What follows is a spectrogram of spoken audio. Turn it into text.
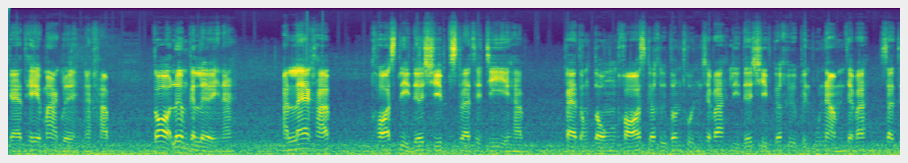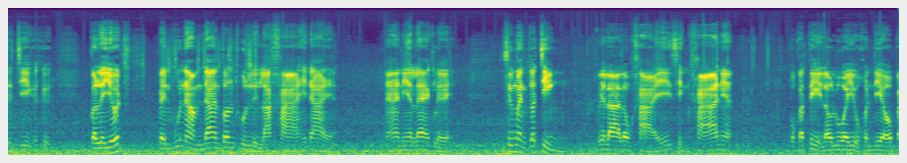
แกเทพมากเลยนะครับ ก็เริ่มกันเลยนะ อันแรกครับ cost leadership strategy ครับ แปลตรงๆ cost ก็คือต้นทุนใช่ปะ leadership ก็คือเป็นผู้นำใช่ปะ strategy ก็คือกลยุทธ์เป็นผู้นำด้านต้นทุนหรือราคาให้ได้อะนะอันนี้แรกเลย ซึ่งมันก็จริงเวลาเราขายสินค้าเนี่ย ปกติเรารวยอยู่คนเดียวไป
